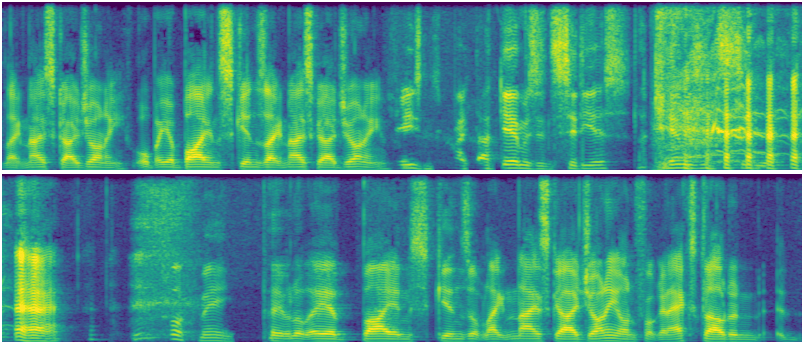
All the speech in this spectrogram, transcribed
like Nice Guy Johnny, or but you're buying skins like Nice Guy Johnny. Jesus Christ, that game is insidious. That game is insidious. Fuck me. People up here buying skins up like Nice Guy Johnny on fucking XCloud, and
